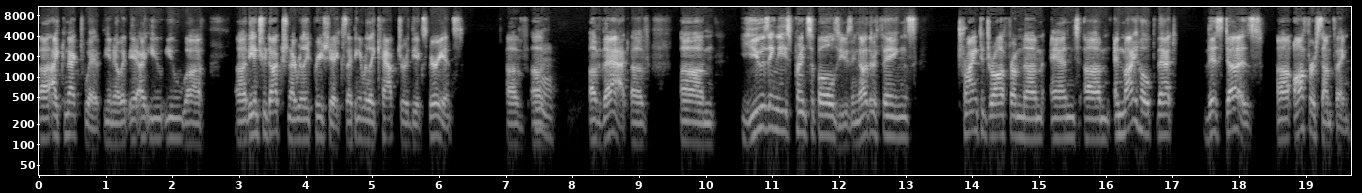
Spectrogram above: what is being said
uh, I connect with. You know, it, it, you you uh, uh, the introduction I really appreciate because I think it really captured the experience of of Mm. of that of um, using these principles, using other things, trying to draw from them, and um, and my hope that this does uh, offer something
